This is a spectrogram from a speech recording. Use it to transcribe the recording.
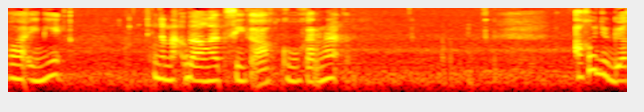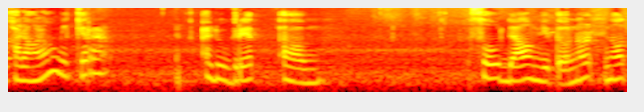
Wah ini ngena banget sih ke aku karena aku juga kadang-kadang mikir aduh great um, slow down gitu not not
